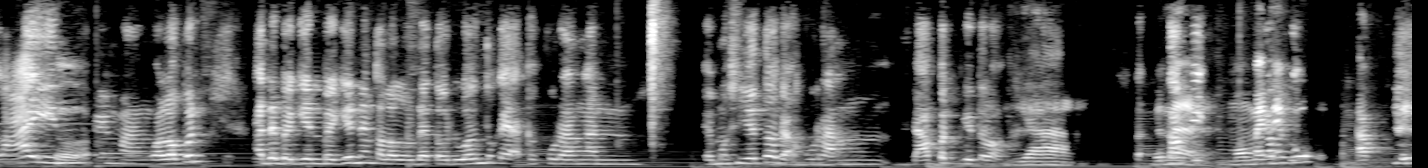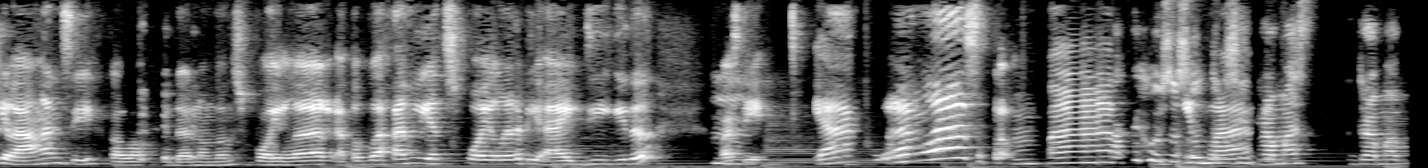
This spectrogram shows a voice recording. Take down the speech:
lain memang walaupun ada bagian-bagian yang kalau lo udah tahu duluan tuh kayak kekurangan emosinya tuh agak kurang dapet gitu loh ya Benar. Tapi, momennya gue kehilangan sih kalau udah nonton spoiler atau bahkan lihat spoiler di IG gitu. Hmm. Pasti ya kurang lah seperempat. Tapi khusus untuk lah. si drama drama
